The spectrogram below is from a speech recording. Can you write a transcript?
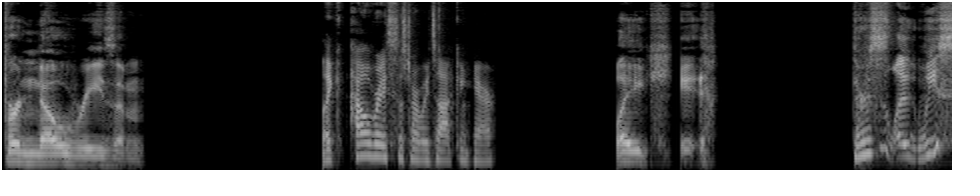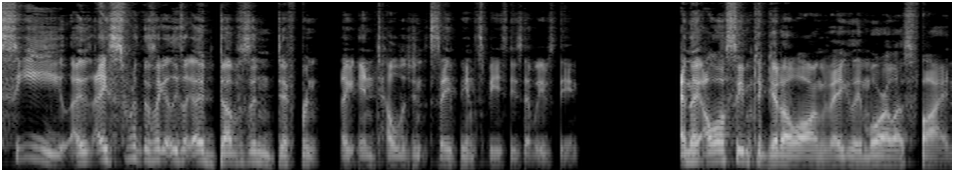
for no reason. Like, how racist are we talking here? Like, it, there's like, we see, I, I swear there's like at least like a dozen different like intelligent sapient species that we've seen. And they all seem to get along vaguely more or less fine.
